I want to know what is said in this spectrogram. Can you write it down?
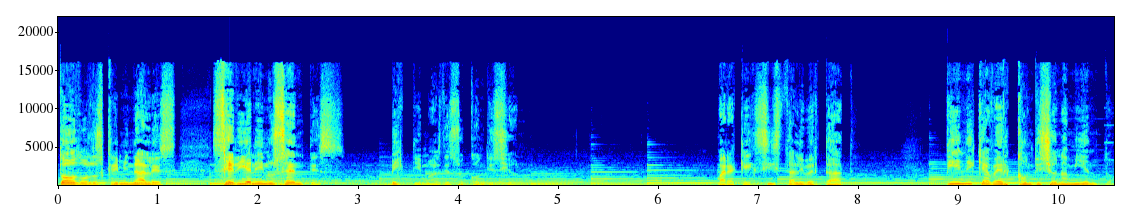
Todos los criminales serían inocentes, víctimas de su condición. Para que exista libertad, tiene que haber condicionamiento.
